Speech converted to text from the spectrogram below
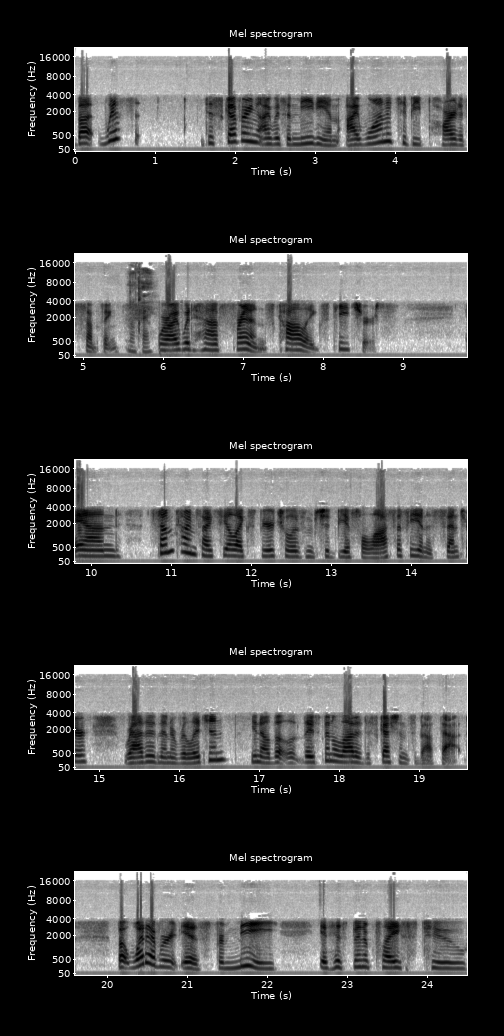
but with discovering I was a medium, I wanted to be part of something Okay. where I would have friends, colleagues, teachers. And sometimes I feel like spiritualism should be a philosophy and a center rather than a religion. You know, the, there's been a lot of discussions about that. But whatever it is, for me, it has been a place to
